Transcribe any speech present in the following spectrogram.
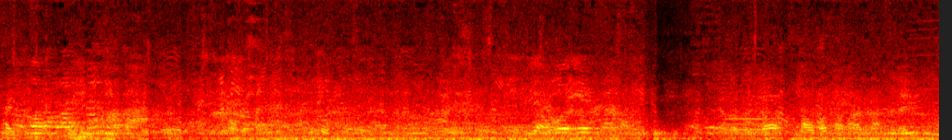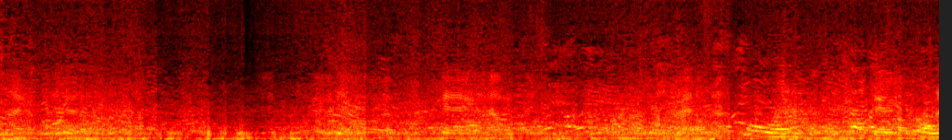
ไทยร้อยห้าสิบบาทเดี๋ยวเบอร์เอสนะคะก็เราก็สามารถหาได้ใช่ครับเรื่อยๆแกครับใช่เราครับ โอเคขอบคุณ ไ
